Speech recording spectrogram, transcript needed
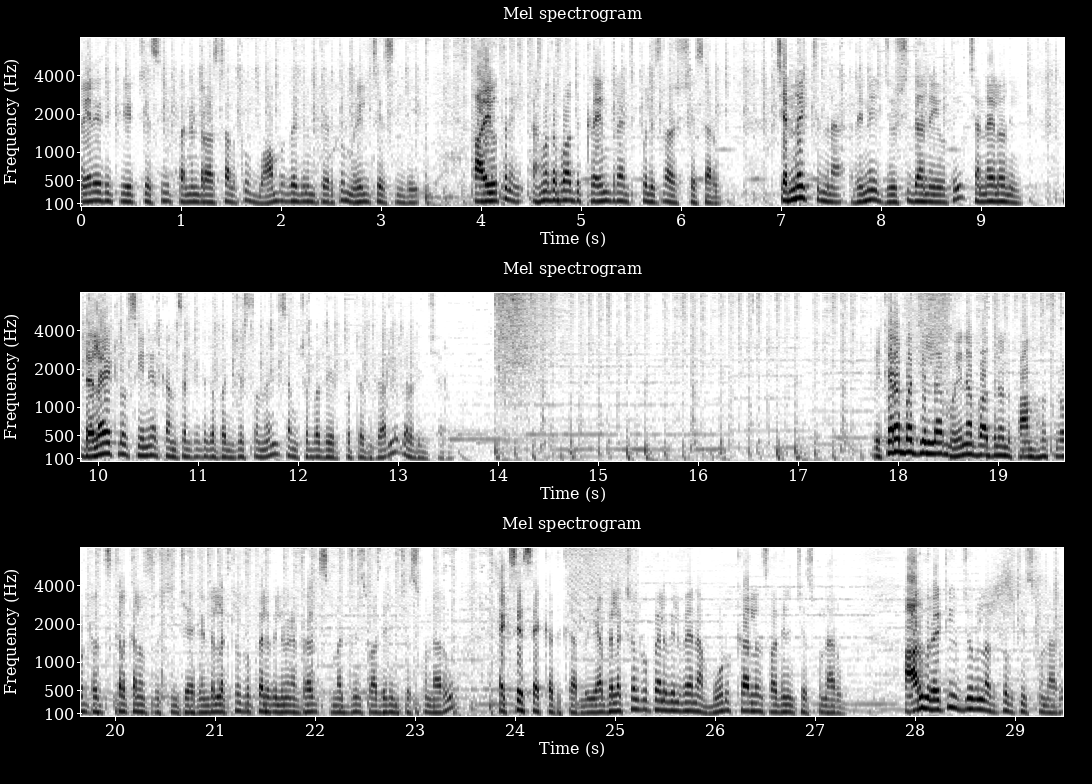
మెయిల్ ఐడి క్రియేట్ చేసి పన్నెండు రాష్ట్రాలకు బాంబు బెదిరింపు పేరుతో మెయిల్ చేసింది. ఆ యువతని అహ్మదాబాద్ క్రైమ్ బ్రాంచ్ పోలీసులు అరెస్ట్ చేశారు. చెన్నైకి చెందిన రినే జోషిదా అనే యువతి చెన్నైలోని డెలైట్లో సీనియర్ కన్సల్టెంట్గా పనిచేస్తోందని శంషాబాద్ ఎయిర్పోర్ట్ అధికారులు వెల్లడించారు. వికారాబాద్ జిల్లా మొయినాబాద్లోని ఫామ్ హౌస్లో డ్రగ్స్ కలకలం సృష్టించాయి. రెండు లక్షల రూపాయల విలువైన డ్రగ్స్ మద్యం స్వాధీనం చేసుకున్నారు ఎక్సైజ్ శాఖ అధికారులు. యాభై లక్షల రూపాయల విలువైన మూడు కార్లను స్వాధీనం చేసుకున్నారు. ఆరుగురు ఐటీ ఉద్యోగులను అదుపులోకి తీసుకున్నారు.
